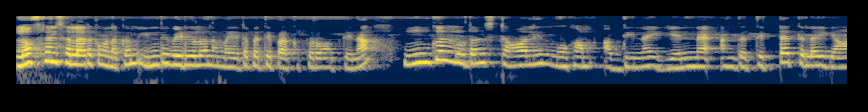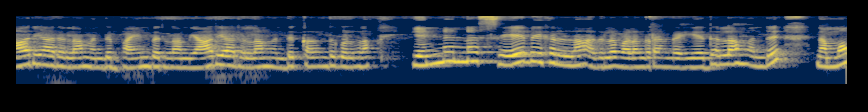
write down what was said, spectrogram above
ஹலோ ஃப்ரெண்ட்ஸ் எல்லாருக்கும் வணக்கம். இந்த வீடியோவில் நம்ம எதை பற்றி பார்க்க போகிறோம் அப்படின்னா உங்களுடன் ஸ்டாலின் முகாம் அப்படின்னா என்ன? அந்த திட்டத்தில் யார் யாரெல்லாம் வந்து பயன்பெறலாம் யார் யாரெல்லாம் வந்து கலந்து கொள்ளலாம் என்னென்ன சேவைகள்லாம் அதில் வழங்குறாங்க எதெல்லாம் வந்து நம்ம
